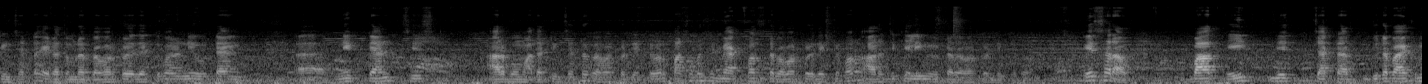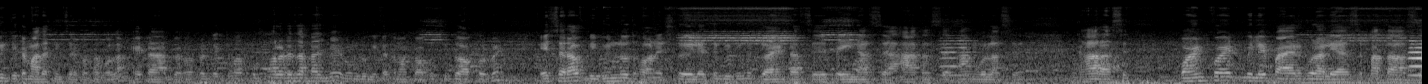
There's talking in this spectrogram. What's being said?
টিংচারটা এটা তোমরা ব্যবহার করে দেখতে পারো নিউ ট্যাং নিক ট্যান সিস আরবো মাদার টিংচারটা ব্যবহার করে দেখতে পারো। পাশাপাশি ম্যাকফাসটা ব্যবহার করে দেখতে পারো, আর হচ্ছে কেলিমিউটা ব্যবহার করে দেখতে পারো। এছাড়াও বাদ এই যে চারটা দুটা বায়োকেমিক যেটা মাদার টিংচারের কথা বললাম, এটা ব্যবহার করে দেখতে পারো খুব ভালো রেজাল্ট আসবে এবং রুগীটা তোমাকে অবশ্যই দোয়া করবে। এছাড়াও বিভিন্ন ধরনের শরীরেতে বিভিন্ন জয়েন্ট আছে পেইন আছে, হাত আছে, আঙ্গুল আছে, ঘাড় আছে। পয়েন্ট পয়েন্ট মিলে পায়ের গোড়ালি আছে, পাতা আছে,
